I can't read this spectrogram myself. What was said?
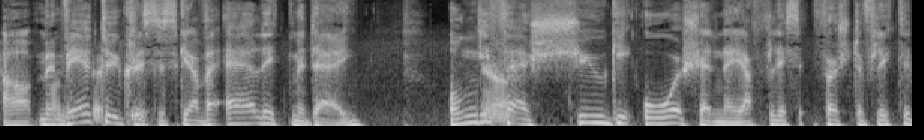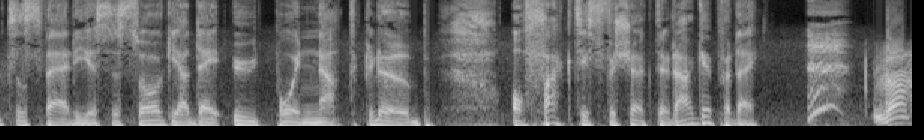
Ja, men vet du Christer, ska jag vara ärlig med dig? Ungefär 20 år sedan när jag flis- först flyttade till Sverige så såg jag dig ut på en nattklubb och faktiskt försökte ragga på dig. Va?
